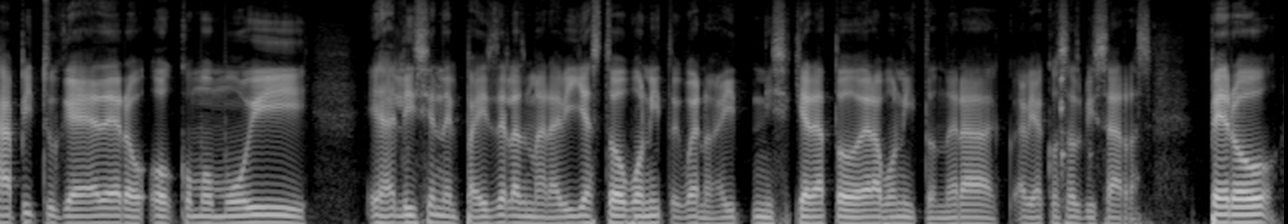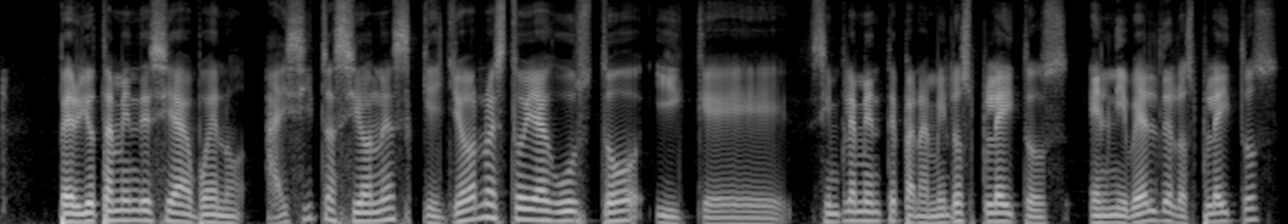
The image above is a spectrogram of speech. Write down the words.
Happy Together o, como muy Alicia en el País de las Maravillas, todo bonito. Y bueno, ahí ni siquiera todo era bonito, no era, había cosas bizarras. Pero, pero yo también decía, bueno, hay situaciones que yo no estoy a gusto y que simplemente para mí los pleitos, el nivel de los pleitos,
